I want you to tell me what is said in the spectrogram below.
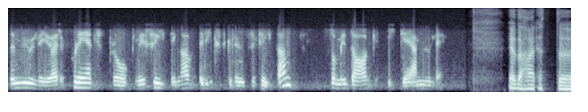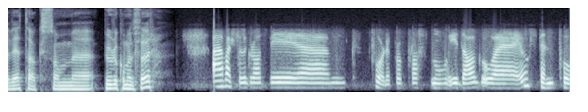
det muliggjør flerspråklig skilting av riksgrensefiltene, som i dag ikke er mulig. Er dette et eh, vedtak som eh, burde kommet før? Jeg er i hvert fall glad at vi eh, får det på plass nå i dag, og jeg er jo spent på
